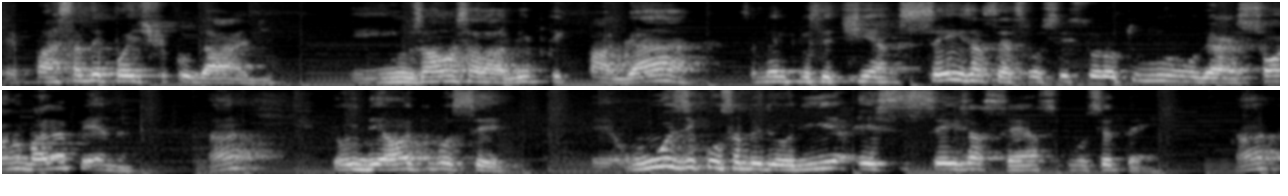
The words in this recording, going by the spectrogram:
é, passar depois dificuldade, em usar uma sala VIP, ter que pagar, sabendo que você tinha seis acessos, você estourou tudo em um lugar só, não vale a pena. Tá? Então, o ideal é que você é, use com sabedoria esses seis acessos que você tem. Tá?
